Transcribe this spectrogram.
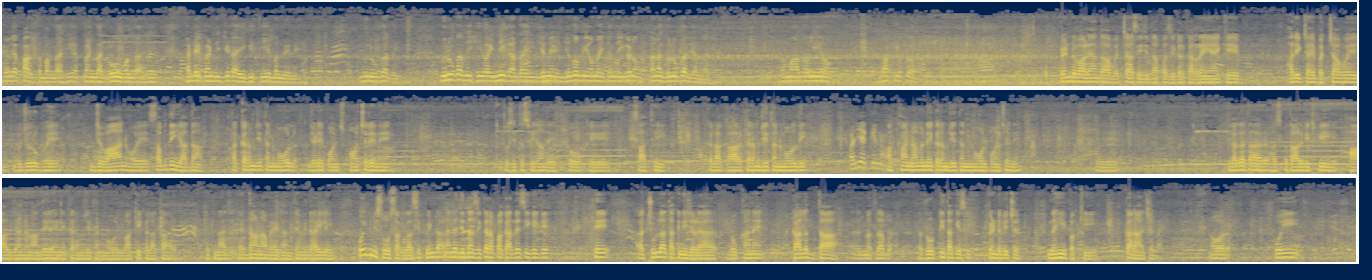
ਇਹੋ ਜਿਹਾ ਭਗਤ ਬੰਦਾ ਸੀ ਪਿੰਡ ਦਾ ਗਊ ਬੰਦਾ ਸੀ। ਸਾਡੇ ਪਿੰਡ ਦੀ ਚੜਾਈ ਕੀਤੀ ਇਹ ਬੰਦੇ ਨੇ। ਗੁਰੂ ਘਰ ਦੀ। ਗੁਰੂ ਘਰ ਦੀ ਸੇਵਾ ਇੰਨੀ ਕਰਦਾ ਸੀ ਜਿੰਨੇ ਜਦੋਂ ਵੀ ਆਉਂਦਾ ਸੀ ਚੰਡੀਗੜ੍ਹੋਂ ਪਹਿਲਾਂ ਗੁਰੂ ਘਰ ਜਾਂਦਾ ਸੀ। ਪਰਮਾਤਮਾ ਲਈਓ ਬਾਕੀ ਪਿੰਡ ਵਾਲਿਆਂ ਦਾ ਬੱਚਾ ਸੀ ਜਿੱਦਾਂ ਆਪਾਂ ਜ਼ਿਕਰ ਕਰ ਰਹੇ ਹਾਂ ਕਿ ਹਰ ਇੱਕ ਚਾਹੇ ਬੱਚਾ ਹੋਏ ਬਜ਼ੁਰਗ ਹੋਏ ਜਵਾਨ ਹੋਏ ਸਭ ਦੀ ਯਾਦਾਂ ਤਾਂ ਕਰਮਜੀਤ ਅਨਮੋਲ ਜਿਹੜੇ ਪਹੁੰਚ ਪਹੁੰਚ ਰਹੇ ਨੇ। ਤੁਸੀਂ ਤਸਵੀਰਾਂ ਦੇਖੋ ਕਿ ਸਾਥੀ ਕਲਾਕਾਰ ਕਰਮਜੀਤ ਅਨਮੋਲ ਦੀ ਭਾਜੀ ਅੱਗੇ ਨਾ। ਅੱਖਾਂ ਨਮ ਨੇ ਕਰਮਜੀਤ ਅਨਮੋਲ ਪਹੁੰਚੇ ਨੇ। ਤੇ ਲਗਾਤਾਰ ਹਸਪਤਾਲ ਵਿੱਚ ਵੀ ਹਾਲ ਜਾਣਨ ਆਉਂਦੇ ਰਹੇ ਨੇ ਕਰਮਜੀਤ ਅਨਮੋਲ ਬਾਕੀ ਕਲਾਕਾਰ। ਲੇਕਿਨ ਅੱਜ ਇਦਾਂ ਆਉਣਾ ਪਏਗਾ ਅੰਤਿਮ ਵਿਦਾਈ ਲਈ। ਕੋਈ ਵੀ ਨਹੀਂ ਸੋਚ ਸਕਦਾ ਸੀ। ਪਿੰਡ ਵਾਲਿਆਂ ਦਾ ਜਿੱਦਾਂ ਜ਼ਿਕਰ ਆਪਾਂ ਕਰਦੇ ਸੀਗੇ ਕਿ ਇੱਥੇ ਚੁੱਲ੍ਹਾ ਤੱਕ ਨਹੀਂ ਜਲਿਆ। ਲੋਕਾਂ ਨੇ ਕੱਲ ਦਾ ਮਤਲਬ ਰੋਟੀ ਤਾਂ ਕਿਸੇ ਪਿੰਡ ਵਿੱਚ ਨਹੀਂ ਪੱਕੀ, ਘਰਾਂ 'ਚ। ਔਰ ਕੋਈ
